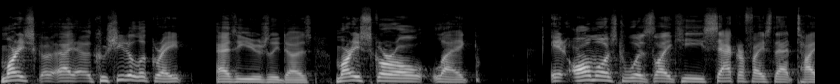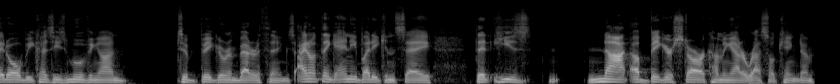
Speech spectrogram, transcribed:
Marty uh, uh, Kushida looked great as he usually does. Marty Scurll, like, it almost was like he sacrificed that title because he's moving on to bigger and better things. I don't think anybody can say that he's not a bigger star coming out of Wrestle Kingdom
